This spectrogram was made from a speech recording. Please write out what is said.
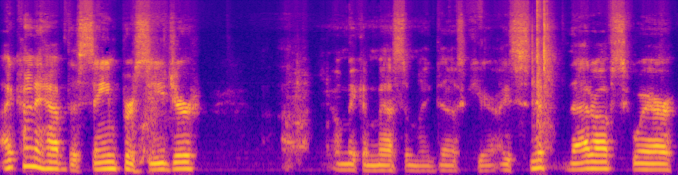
I kind of have the same procedure. I'll make a mess of my desk here. I snip that off square,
